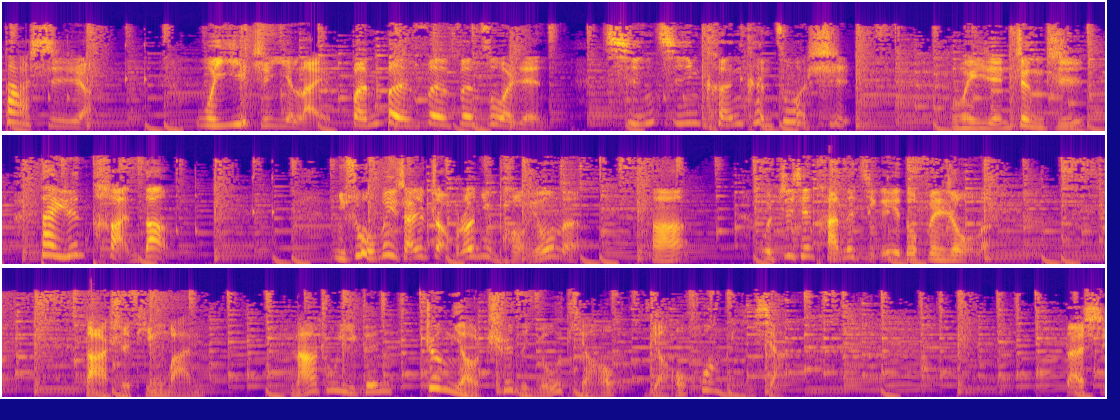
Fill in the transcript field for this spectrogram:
大师啊！我一直以来本本分分做人，勤勤恳恳做事，为人正直，待人坦荡。你说我为啥就找不着女朋友呢？啊，我之前谈的几个也都分手了。大师听完，拿出一根正要吃的油条，摇晃了一下。大师，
